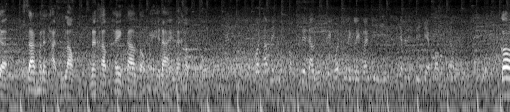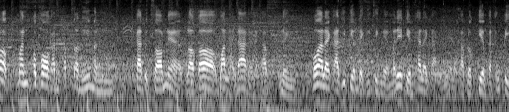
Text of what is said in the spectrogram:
จะสร้างมาตรฐานของเรานะครับ ให้ก้าวต่อไปให้ได้นะครับ โค้ชครับในกลุ่มของผู้เล่นดาวรุ่งที่โค้ชเล็งๆไว้มีที่จะไปติดซีเกมของเราก็มันพอๆกันครับตอนนี้มันการฝึกซ้อมเนี่ยเราก็วัดหลายด้านนะครับหนึ่งเพราะว่ารายการที่เตรียมเด็กจริงๆเนี่ยไม่ได้เตรียมแค่รายการนี้นะครับเราเตรียมกันทั้งปี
